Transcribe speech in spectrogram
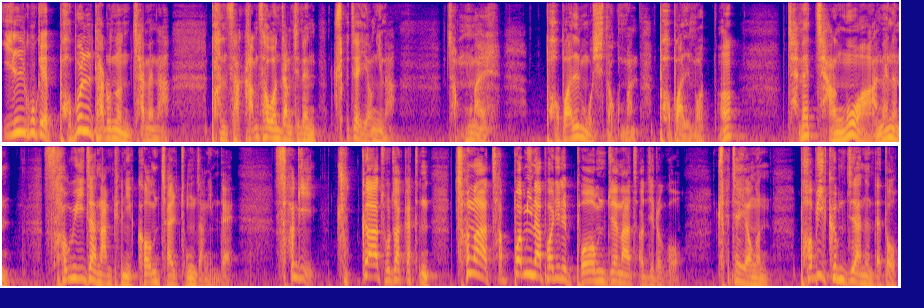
일국의 법을 다루는 자네나 판사 감사원장 지낸 최재영이나 정말 법알못이더구만 법알못 어? 자네 장모와 아내는 사위자 남편이 검찰총장인데 사기 주가 조작 같은 천하 잡범이나 벌일 범죄나 저지르고 최재영은 법이 금지하는데도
